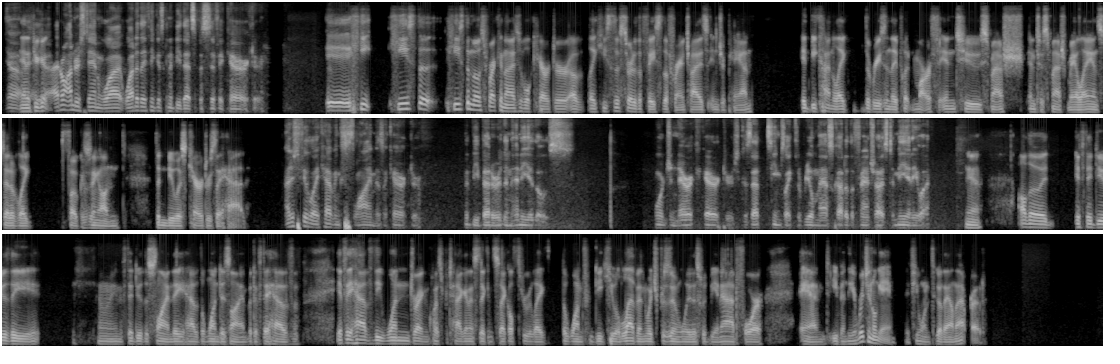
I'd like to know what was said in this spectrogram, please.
Yeah, And if you're yeah, I don't understand why. Why do they think it's going to be that specific character? Eh, he he's the he's the most recognizable character of like he's the sort of the face of the franchise in Japan. It'd be kind of like the reason they put Marth into Smash into Smash Melee instead of like focusing on the newest characters they had. I just feel like having Slime as a character would be better than any of those more generic characters because that seems like the real mascot of the franchise to me, anyway. Yeah. Although it, if they do the I mean, if they do the slime, they have the one design. But if they have, if they have the one Dragon Quest protagonist, they can cycle through like the one from DQ11, which presumably this would be an ad for, and even the original game if you wanted to go down that road.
